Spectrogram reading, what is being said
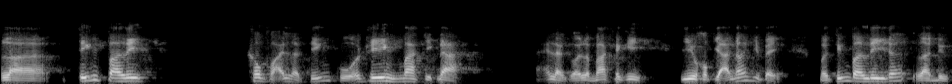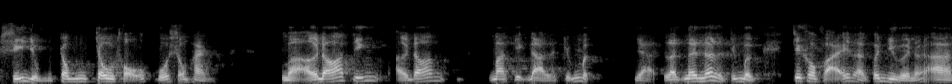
là tiếng Pali không phải là tiếng của riêng Ma Kiệt Đà hay là gọi là Makagi nhiều học giả nói như vậy mà tiếng Pali đó là được sử dụng trong châu thổ của sông Hằng. Mà ở đó tiếng ở đó Ma Kiệt Đà là chuẩn mực. Dạ là nên nó là chuẩn mực chứ không phải là có nhiều người nói à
